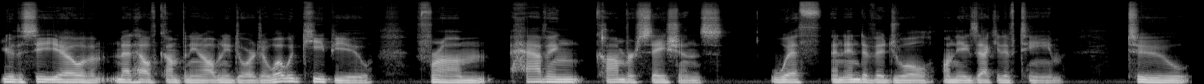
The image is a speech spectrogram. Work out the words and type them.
you're the ceo of a med health company in albany georgia. What would keep you from having conversations with an individual on the executive team to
